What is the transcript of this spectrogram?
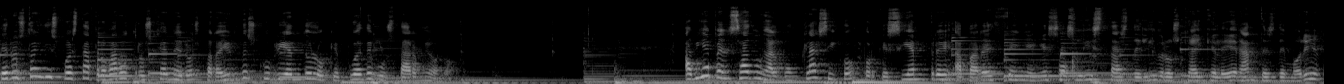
pero estoy dispuesta a probar otros géneros para ir descubriendo lo que puede gustarme o no. Había pensado en algún clásico porque siempre aparecen en esas listas de libros que hay que leer antes de morir,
